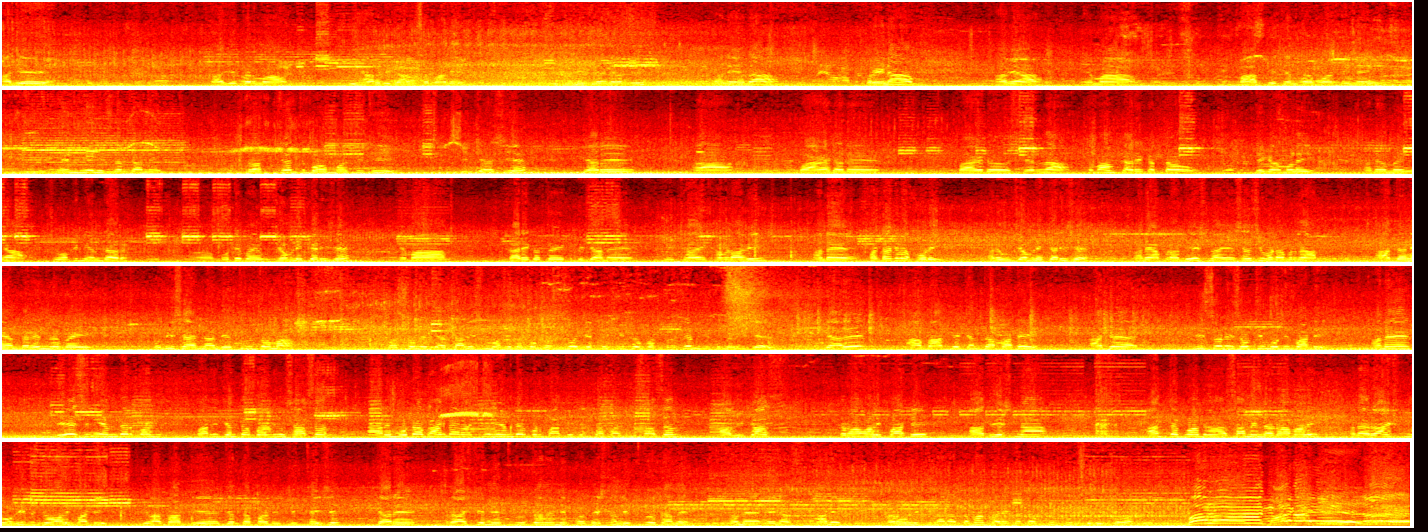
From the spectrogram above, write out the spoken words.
આજે તાજેતરમાં બિહાર વિધાનસભાની ચૂંટણી થયેલ હતી અને એના પરિણામ આવ્યા એમાં ભારતીય જનતા પાર્ટીને એનડીએની સરકારને પ્રચંડ બહુમતીથી જીત્યા છીએ. ત્યારે આ બાયડ અને બાયડ શહેરના તમામ કાર્યકર્તાઓ ભેગા મળી અને અમે અહીંયા ચોકની અંદર મોટે પાયે ઉજવણી કરી છે. એમાં કાર્યકર્તાઓ એકબીજાને મીઠાઈ ખવડાવી અને ફટાકડા ફોડી અને ઉજવણી કરી છે. અને આપણા દેશના યશસ્વી વડાપ્રધાન આદરણીય નરેન્દ્રભાઈ મોદી સાહેબના નેતૃત્વમાં બસો ને તેતાલીસમાંથી લગભગ બસો જેટલી સીટો પર પ્રચંડ જીત મેળવી છે. ત્યારે આ ભારતીય જનતા પાર્ટી આજે વિશ્વની સૌથી મોટી પાર્ટી અને દેશની અંદર પણ ભારતીય જનતા પાર્ટીનું શાસન અને મોટા ભાગના રાજ્યોની અંદર પણ ભારતીય જનતા પાર્ટીનું શાસન, આ વિકાસ કરવાવાળી પાર્ટી, આ દેશના આતંકવાદ સામે લડવાવાળી અને રાષ્ટ્રનું હિત જોવાવાળી પાર્ટી એવા ભારતીય જનતા પાર્ટીની જીત થઈ છે. ત્યારે રાષ્ટ્રીય નેતૃત્વને અને પ્રદેશના નેતૃત્વને અને એના સ્થાનિક અરવલ્લી જિલ્લાના તમામ કાર્યકર્તાઓ ખૂબ ખૂબ શુભેચ્છાઓ આપીએ છીએ.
